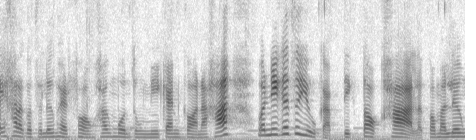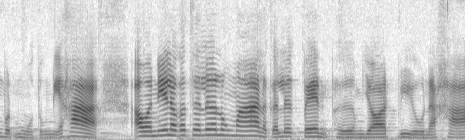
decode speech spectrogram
ต์ค่ะเราก็จะเลือกแพลตฟอร์มข้างบนตรงนี้กันก่อนนะคะ วันนี้ก็จะอยู่กับ TikTok ค่ะ แล้วก็มาเลือกบทหมู่ตรงนี้ค่ะเอาวันนี้เราก็จะเลื่อนลงมาแล้วก็เลือกเป็นเพิ่มยอดวิวนะคะ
